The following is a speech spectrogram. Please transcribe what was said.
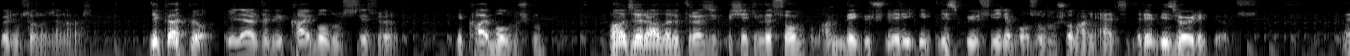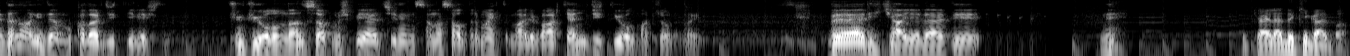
Bölüm sonu canavar. Dikkatli ol. İleride bir kaybolmuş seziyorum. Bir kaybolmuş mu? Maceraları trajik bir şekilde son bulan ve güçleri iblis büyüsüyle bozulmuş olan elçilere biz öyle diyoruz. Neden aniden bu kadar ciddileştin? Çünkü yolundan sapmış bir elçinin sana saldırma ihtimali varken ciddi olmak zorundayım. Ve eğer hikayelerde... Ne? Hikayelerdeki galiba.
